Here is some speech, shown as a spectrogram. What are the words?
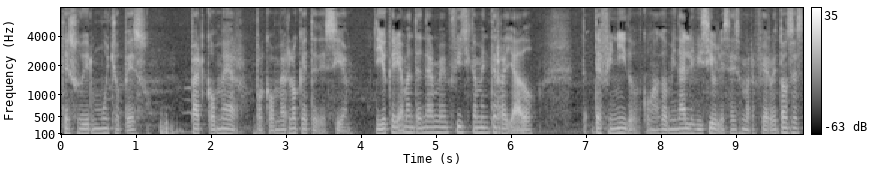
de subir mucho peso para comer, por comer lo que te decía. Y yo quería mantenerme físicamente rayado, definido, con abdominales visibles, a eso me refiero. Entonces,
